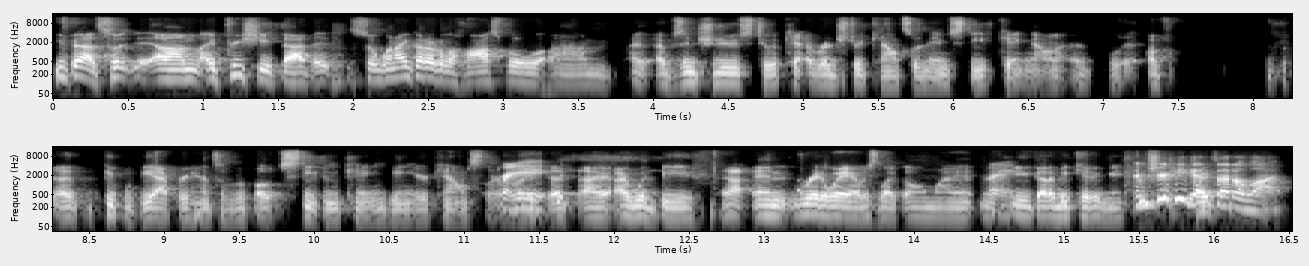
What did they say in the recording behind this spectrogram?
You bet. So um, I appreciate that. So when I got out of the hospital, um, I, I, was introduced to a, a, registered counselor named Steve King. Now, uh, uh, people be apprehensive about Stephen King being your counselor, right? I, I, would be, uh, and right away I was like, "Oh my, right. you got to be kidding me!" I'm sure he gets that a lot.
